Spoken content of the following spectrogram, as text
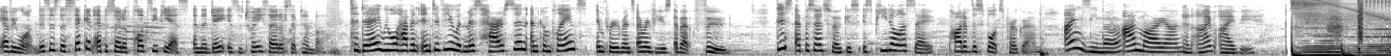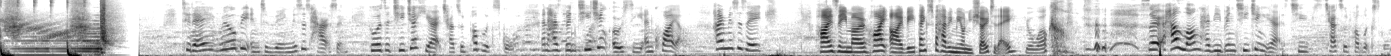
morning, everyone. This is the second episode of Pod CPS, and the date is the 23rd of September. Today, we will have an interview with Miss Harrison and complaints, improvements, and reviews about food. This episode's focus is PWSA, part of the sports program. I'm Zemo. I'm Marian. And I'm Ivy. Will be interviewing Mrs. Harrison, who is a teacher here at Chatswood Public School and has been teaching OC and choir. Hi, Mrs. H. Hi Zemo. Hi Ivy. Thanks for having me on your show today. You're welcome. So, how long have you been teaching here at Chatswood Public School?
